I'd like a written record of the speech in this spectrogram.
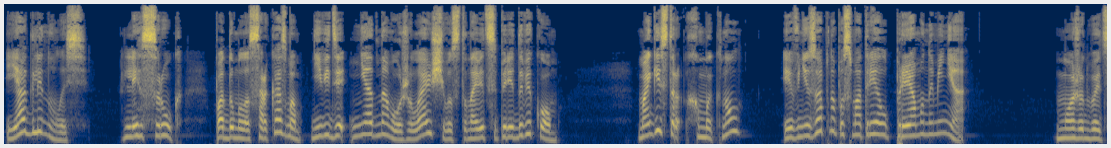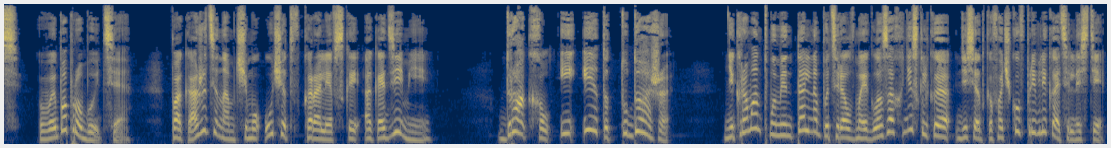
Я оглянулась. Лес рук, подумала сарказмом, не видя ни одного желающего становиться передовиком — Магистр хмыкнул и внезапно посмотрел прямо на меня. «Может быть, вы попробуете? Покажете нам, чему учат в Королевской Академии?» «Дракхал и этот туда же!» Некромант моментально потерял в моих глазах несколько десятков очков привлекательности.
